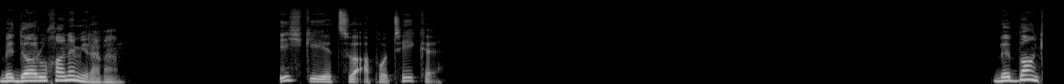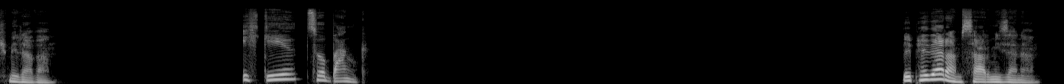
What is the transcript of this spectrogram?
به داروخانه می روم. Ich gehe zur Apotheke. به بانک می روم. Ich gehe zur Bank. به پدرم سر می زنم.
